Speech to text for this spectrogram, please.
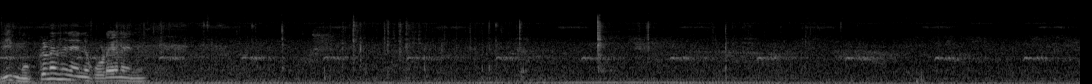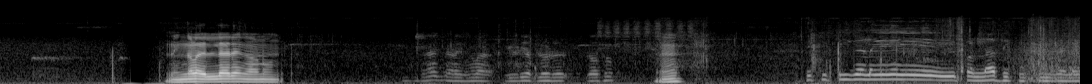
നീ മുക്കണെന്ന് എന്നെ നിങ്ങളെല്ലാവരെയും കാണുന്നു വീഡിയോ അപ്ലോഡ് ദിവസം ഏ? കുട്ടികളെ പള്ളാത്തി കുട്ടികളെ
